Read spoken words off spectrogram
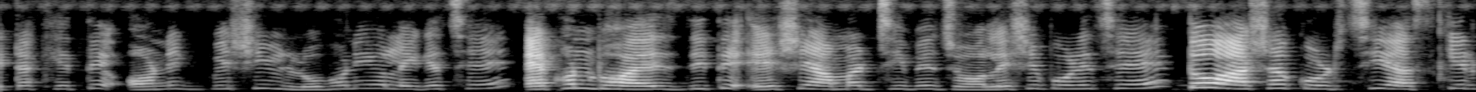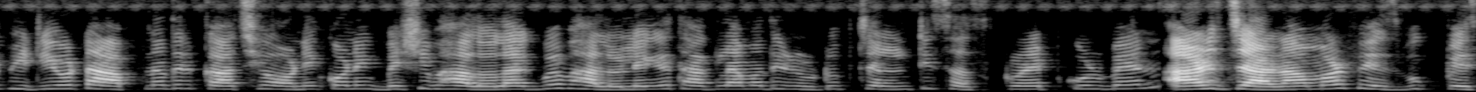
এটা খেতে অনেক বেশি লোভনীয় লেগেছে। এখন ভয়েস দিতে এসে আমার জিভে জল এসে পড়েছে। তো আশা করছি আজকের ভিডিওটা আপনাদের কাছে অনেক অনেক বেশি ভালো লাগবে। ভালো লেগে থাকলে আমাদের ইউটিউব চ্যানেলটি সাবস্ক্রাইব করবেন। আর যারা আমার ফেসবুক পেজ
